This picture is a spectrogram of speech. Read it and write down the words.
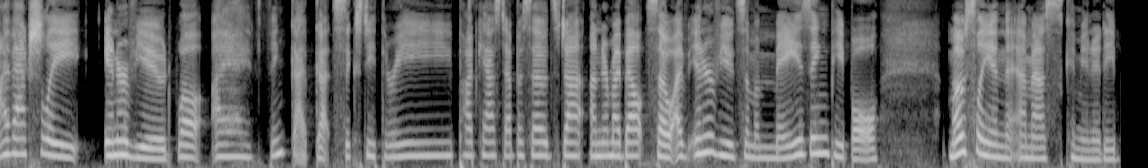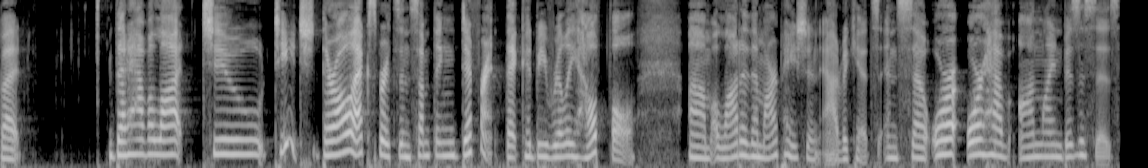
I've actually interviewed, well, I think I've got 63 podcast episodes done under my belt. So I've interviewed some amazing people, mostly in the MS community, but that have a lot to teach. They're all experts in something different that could be really helpful. Um, a lot of them are patient advocates, and so or or have online businesses,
